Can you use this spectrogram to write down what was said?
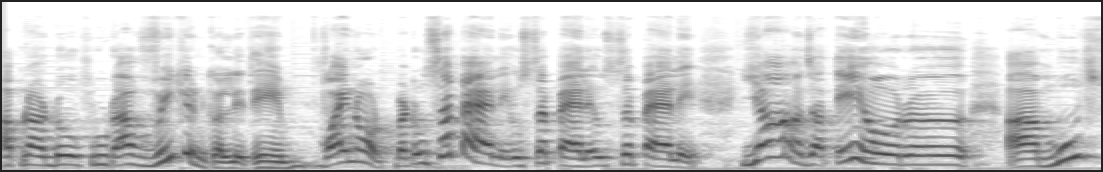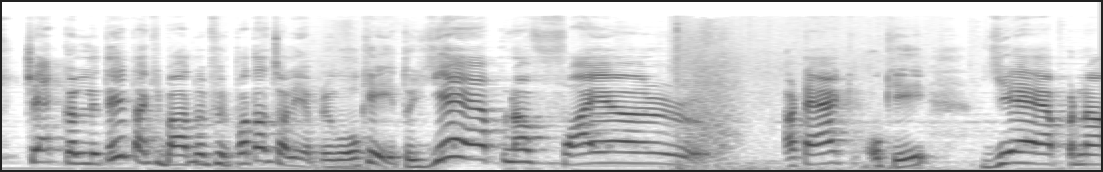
अपना डो फ्रूट आप वीकेंड कर लेते हैं। वाई नॉट बट उससे पहले उससे पहले उससे पहले यहाँ आ जाते हैं और मूव चेक कर लेते हैं ताकि बाद में फिर पता चले अपने को। ओके तो ये है अपना फायर अटैक ओके ये है अपना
